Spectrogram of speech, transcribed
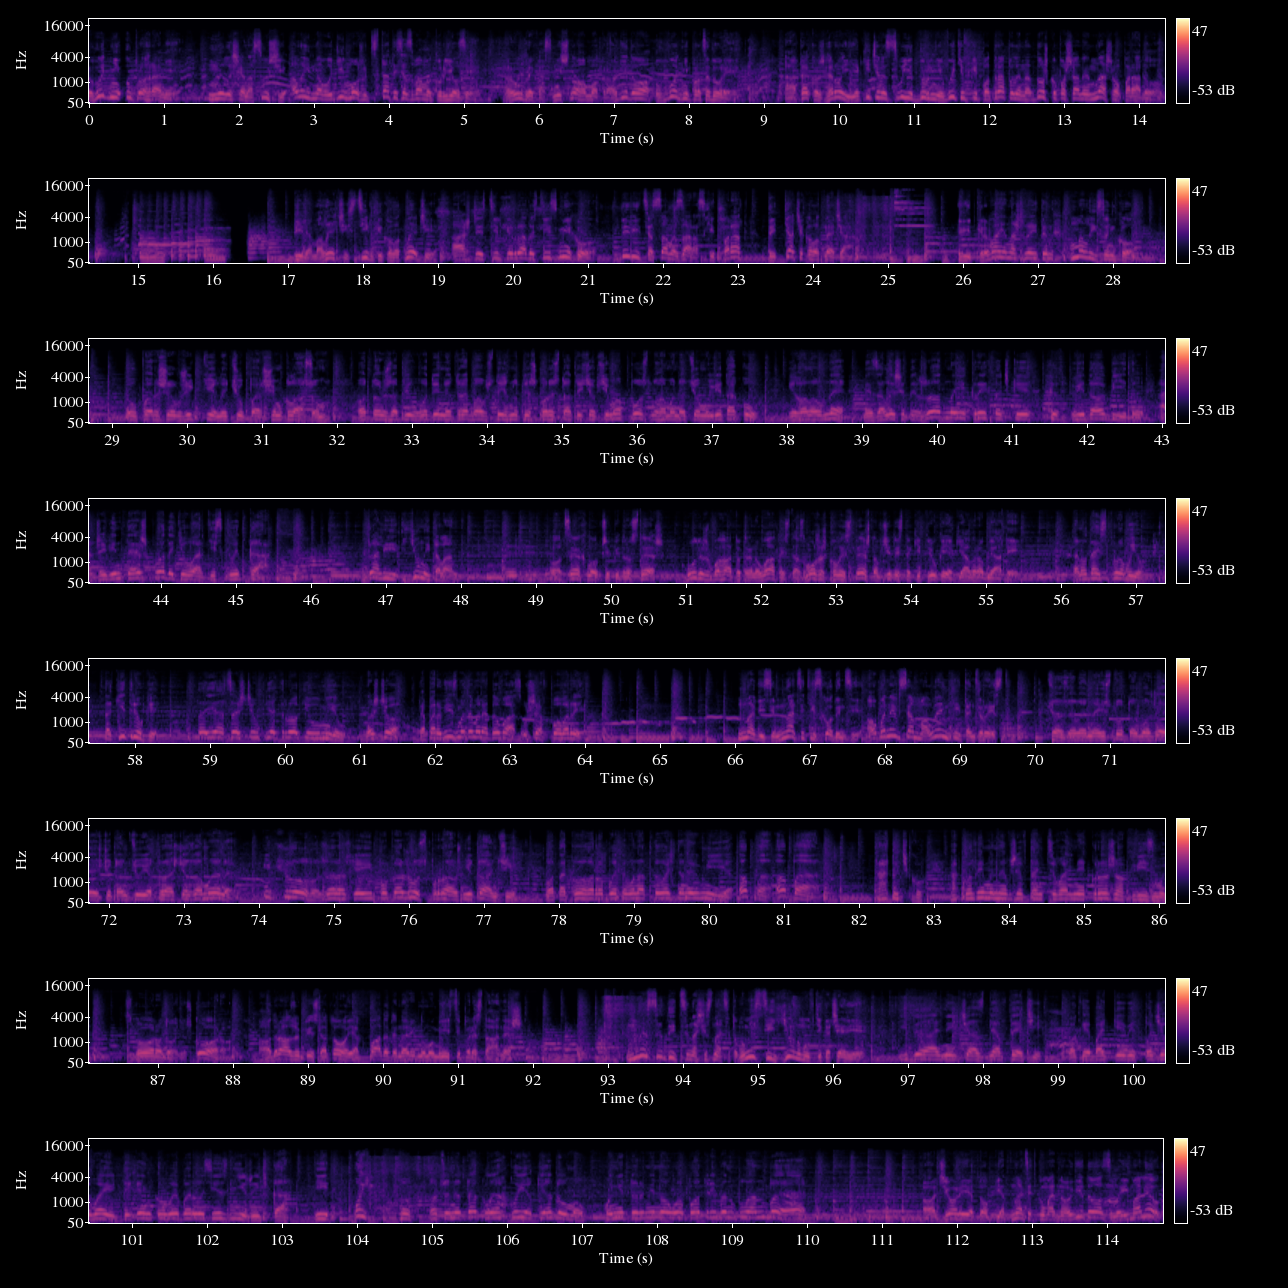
Сьогодні у програмі не лише на суші, але й на воді можуть статися з вами курйози. Рубрика смішного мокрого відео Водні процедури. А також герої, які через свої дурні витівки потрапили на дошку пошани нашого параду. Біля малечі стільки колотнечі, а ще стільки радості і сміху. Дивіться саме зараз хіт парад Дитяча колотнеча. Відкриває наш рейтинг Малий Сонько. Вперше в житті лечу першим класом. Отож за півгодини треба встигнути скористатися всіма послугами на цьому літаку. І головне не залишити жодної крихточки від обіду, адже він теж входить у вартість квитка. Далі юний талант. Оце, хлопче, підростеш. Будеш багато тренуватись та зможеш колись теж навчитись такі трюки, як я виробляти. А ну дай спробую. Такі трюки. Та я це ще в п'ять років умів. Ну що, тепер візьмете мене до вас у шеф-повари. На 18-й сходинці опинився маленький танцюрист. Ця зелена істота вважає, що танцює краще за мене. Нічого, зараз я їй покажу справжні танці. Отакого робити вона точно не вміє. Опа, опа. Таточку, а коли мене вже в танцювальний кружок візьмуть? Скоро, доню, скоро. Одразу після того, як падати на рівному місці перестанеш. Не сидиться на 16-му місці юному втікачеві. Ідеальний час для втечі. Поки батьки відпочивають, тихенько виберусь із ліжечка. І. Ой! а- А це не так легко, як я думав. Мені терміново потрібен план Б. Очолює топ-15 кумедного відео Злий малюк.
